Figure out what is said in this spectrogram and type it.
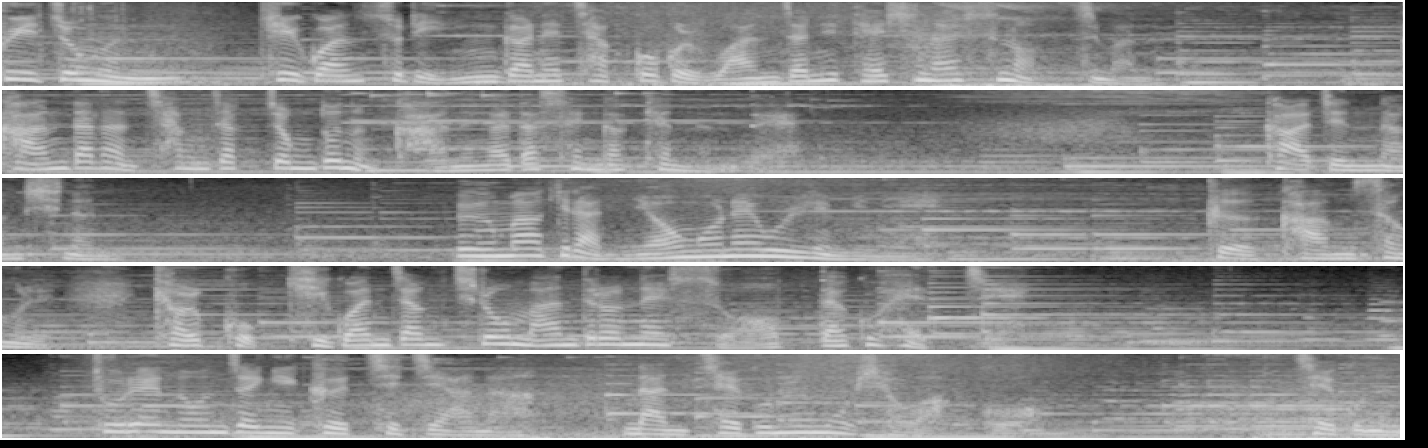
귀종은 기관술이 인간의 작곡을 완전히 대신할 순 없지만 간단한 창작 정도는 가능하다 생각했는데 가진 낭시는 음악이란 영혼의 울림이니 그 감성을 결코 기관장치로 만들어낼 수 없다고 했지. 둘의 논쟁이 그치지 않아 난 제군을 모셔왔고 제군은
